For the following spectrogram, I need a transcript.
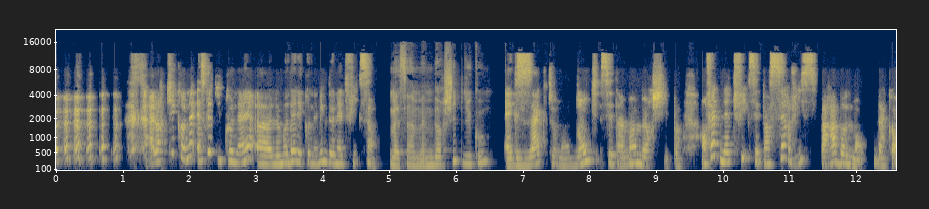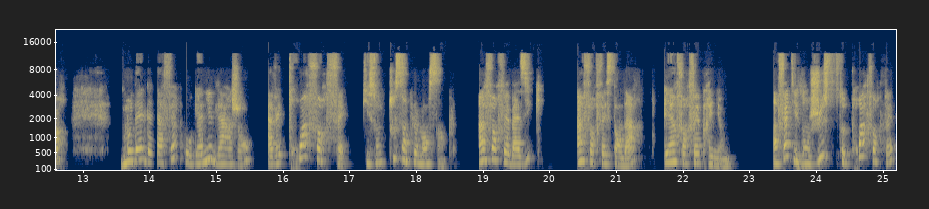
Alors, qui connaît Est-ce que tu connais euh, le modèle économique de Netflix? Bah, C'est un membership, du coup. Exactement. Donc, c'est un membership. En fait, Netflix est un service par abonnement, d'accord? Modèle d'affaires pour gagner de l'argent avec trois forfaits qui sont tout simplement simples. Un forfait basique, un forfait standard et un forfait premium. En fait, ils ont juste trois forfaits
